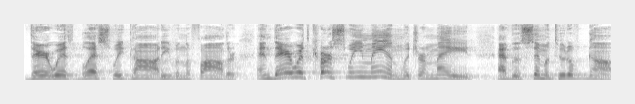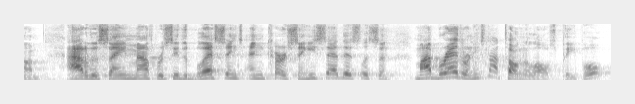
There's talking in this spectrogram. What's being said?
Therewith bless we God, even the Father, and therewith curse we men, which are made after the similitude of God. Out of the same mouth proceeded blessings and cursing. He said this listen, my brethren, he's not talking to lost people,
